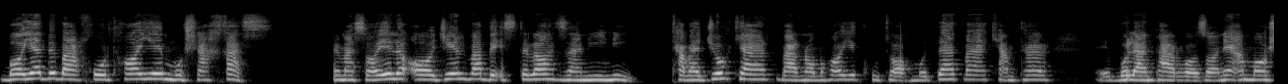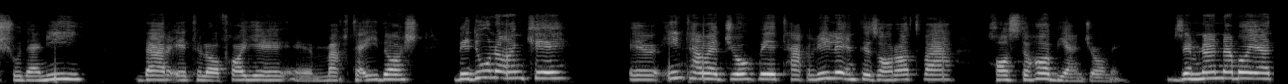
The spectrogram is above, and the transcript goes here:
باید به برخوردهای مشخص به مسائل عاجل و به اصطلاح زمینی توجه کرد برنامه های کوتاه مدت و کمتر بلند پروازانه اما شدنی در اعتلاف های مقطعی داشت. بدون آنکه این توجه به تقلیل انتظارات و خواسته ها بیانجامه. ضمنا نباید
